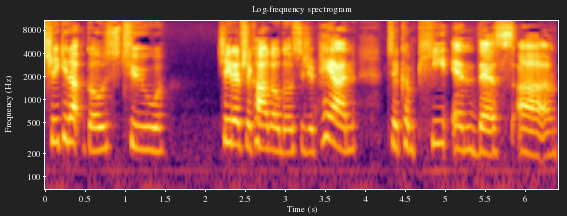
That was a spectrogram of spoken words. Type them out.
Shake It Up goes to Shake It Up Chicago goes to Japan to compete in this uh,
